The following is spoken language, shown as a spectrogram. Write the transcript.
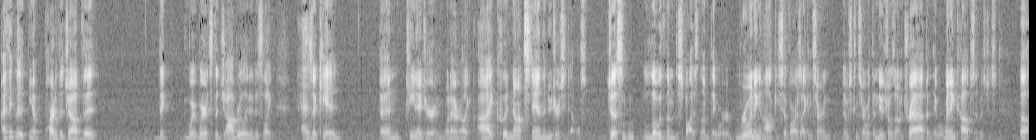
I think that you know part of the job that the where, where it's the job related is like as a kid and teenager and whatever, like I could not stand the New Jersey Devils. Just mm-hmm. loathed them, despised them. They were ruining hockey so far as I concerned. I was concerned with the neutral zone trap, and they were winning cups, and it was just, ugh.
